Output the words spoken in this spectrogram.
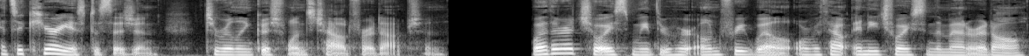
It's a curious decision to relinquish one's child for adoption. Whether a choice made through her own free will or without any choice in the matter at all,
